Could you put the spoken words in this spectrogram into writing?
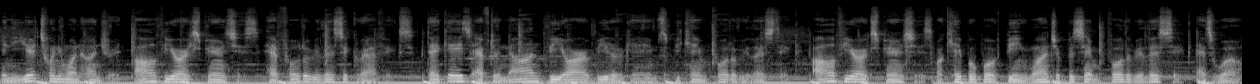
In the year 2100, all VR experiences have photorealistic graphics. Decades after non-VR video games became photorealistic, all VR experiences are capable of being 100% photorealistic as well.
